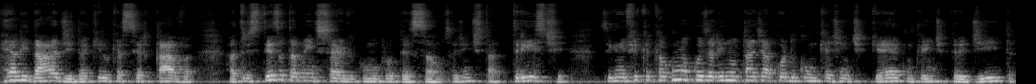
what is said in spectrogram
realidade daquilo que a cercava. A tristeza também serve como proteção. Se a gente está triste, significa que alguma coisa ali não está de acordo com o que a gente quer, com o que a gente acredita,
